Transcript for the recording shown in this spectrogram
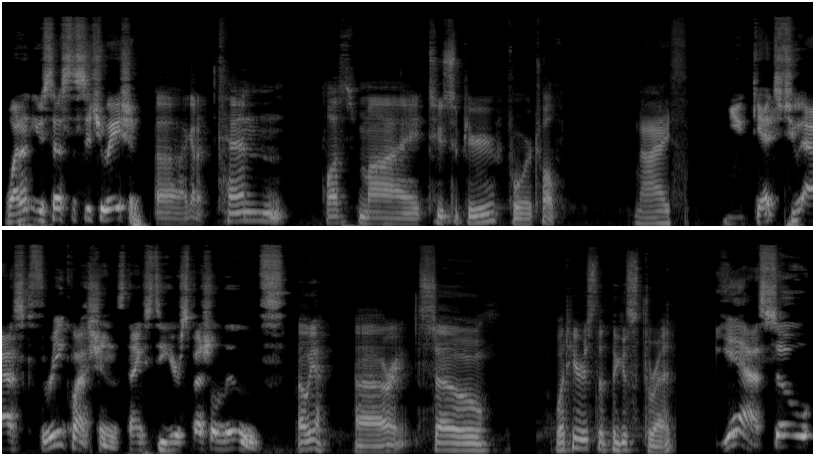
why don't you assess the situation? Uh, I got a ten plus my two superior for twelve. Nice. You get to ask three questions thanks to your special move. Oh yeah. Uh, all right. So, what here is the biggest threat? Yeah, so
